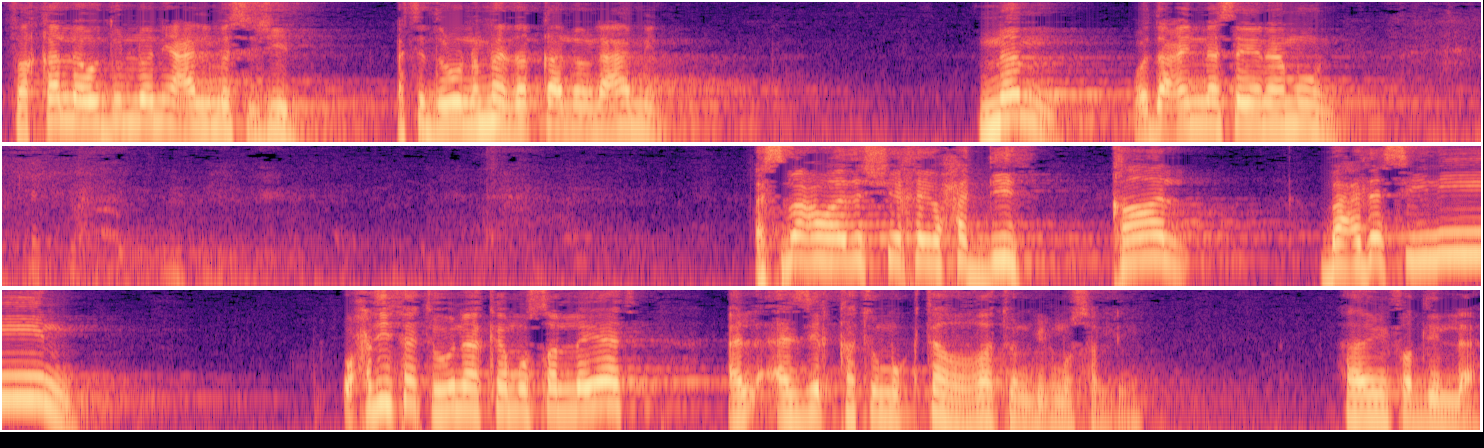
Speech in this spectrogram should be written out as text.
فقال له دلني على المسجد أتدرون ماذا قال له العامل؟ نم ودع الناس ينامون. أسمع هذا الشيخ يحدث قال بعد سنين. أحدثت هناك مصليات الأزقة مكتظة بالمصلين. هذا من فضل الله.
